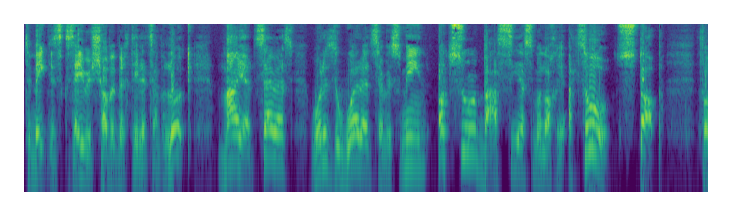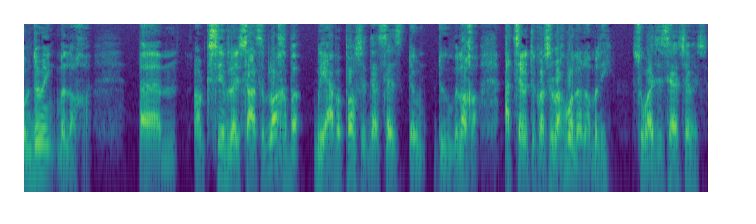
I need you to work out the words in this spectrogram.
to make this Gzeir Shabbat Michti. Let's have a look. Maya Seres. What does the word at Seres mean? Otsur ba'asiyas malachi. Atzur. Stop from doing malacha. Um, but we have a posik that says don't do anomaly. So why does it say Atzeres?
